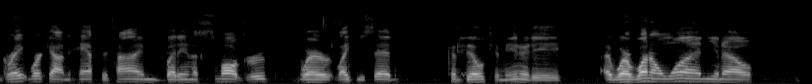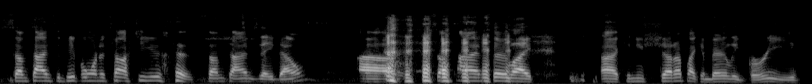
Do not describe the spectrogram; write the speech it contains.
great workout in half the time, but in a small group where, like you said, could build community, uh, where one on one, you know sometimes the people want to talk to you, sometimes they don't. Uh, sometimes they're like, uh, "Can you shut up? I can barely breathe."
